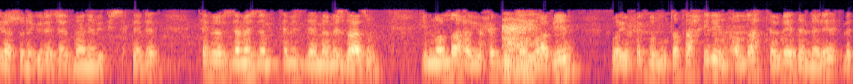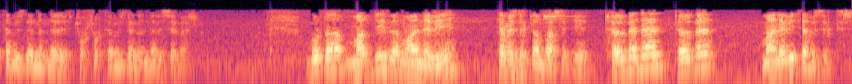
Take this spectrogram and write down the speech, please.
biraz sonra göreceğiz manevi pisliklerden temizlememiz, temizlememiz lazım. İnna Allaha yuhibbul tevvabin ve yuhibbul mutatahhirin. Allah tevbe edenleri ve temizlenenleri, çok çok temizlenenleri sever. Burada maddi ve manevi temizlikten bahsediyor. Tövbeden, tövbe manevi temizliktir.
